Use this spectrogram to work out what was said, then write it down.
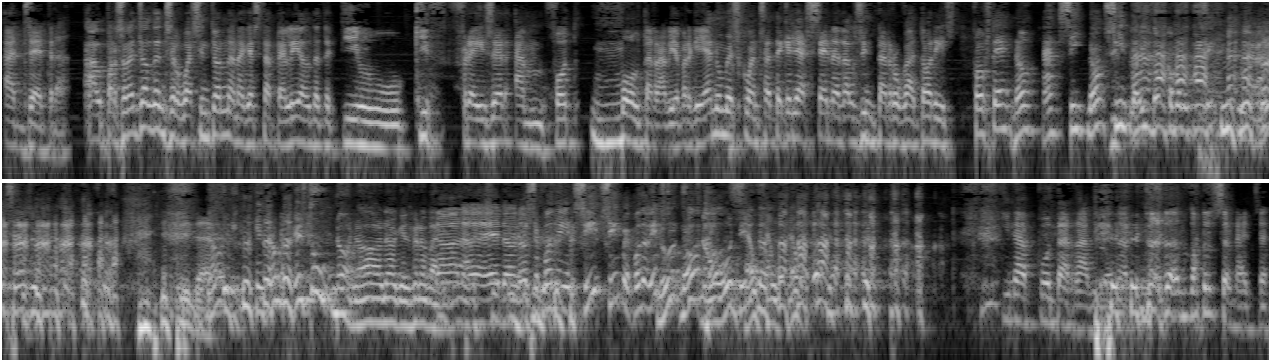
etc. El personatge del Denzel Washington en aquesta pel·li, el detectiu Keith Fraser, em fot molta ràbia, perquè ja només començat aquella escena dels interrogatoris. Fa vostè? No? Ah, sí? No? Sí? ¿Cómo lo sí? No, que és broma, és tu? No, no, no, que és broma. No, no, eh, no, no se puede ir. Sí, sí, me puedo ir. No, No, no, sí. seu, seu, seu. Quina puta ràbia de, de, del personatge.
